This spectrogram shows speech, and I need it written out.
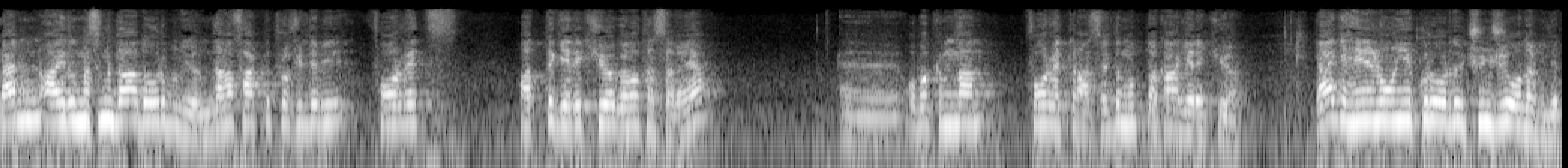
Ben ayrılmasını daha doğru buluyorum. Daha farklı profilde bir forvet hattı gerekiyor Galatasaray'a. Ee, o bakımdan forvet transferi de mutlaka gerekiyor. Belki Henry Onyekuru orada üçüncü olabilir.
